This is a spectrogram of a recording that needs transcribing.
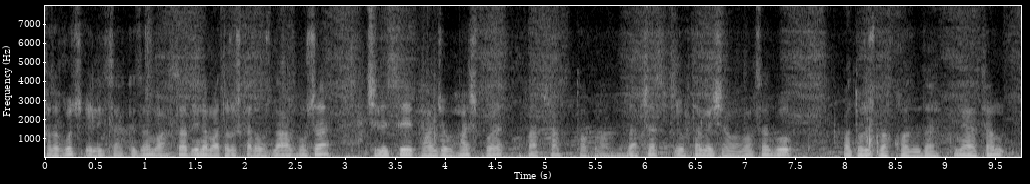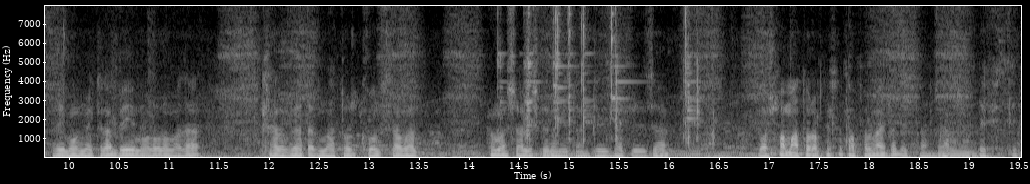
43 58 а мақсад ина моториш кадомаш нағз боша 43 58 бояд запчаст topiladi запчаст ёфта мешава. Мақсад бу моториш бақувват буда ина якам ремонт мекунам бемалол омада карбюратор мотор консерват ҳама шалиш кардан кетам лиза филза boshqa motor olib kelsa topilmaydi bitta. Defitsit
